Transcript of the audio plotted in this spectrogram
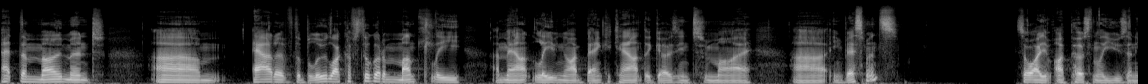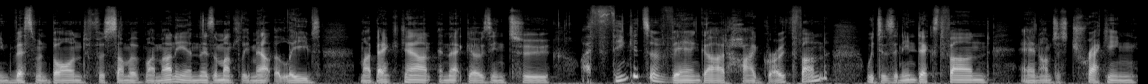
at the moment um, out of the blue. Like I've still got a monthly amount leaving my bank account that goes into my uh, investments. So I, I, personally use an investment bond for some of my money, and there's a monthly amount that leaves my bank account, and that goes into I think it's a Vanguard High Growth Fund, which is an indexed fund, and I'm just tracking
